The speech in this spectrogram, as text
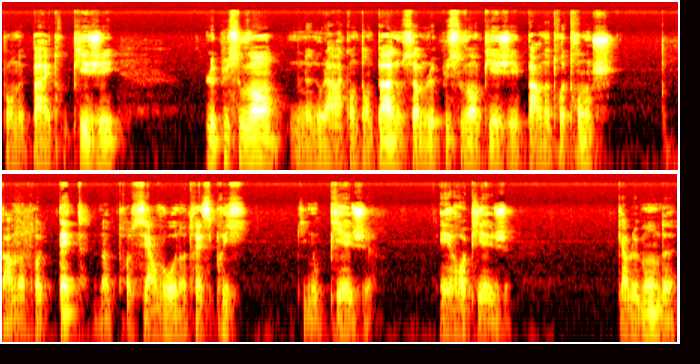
pour ne pas être piégé. Le plus souvent, ne nous la racontons pas, nous sommes le plus souvent piégés par notre tronche, par notre tête, notre cerveau, notre esprit, qui nous piège et repiège. Car le monde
